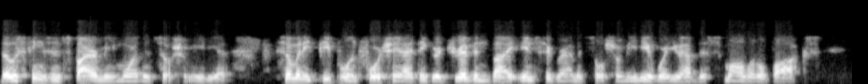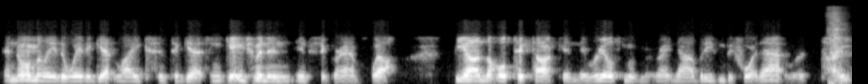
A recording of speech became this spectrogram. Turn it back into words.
those things inspire me more than social media. So many people, unfortunately, I think are driven by Instagram and social media where you have this small little box. And normally the way to get likes and to get engagement in Instagram, well, beyond the whole TikTok and the Reels movement right now, but even before that, we're tight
